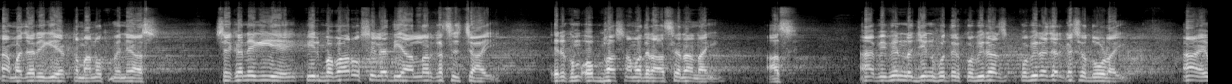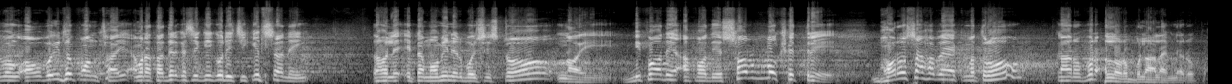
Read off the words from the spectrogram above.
হ্যাঁ মাজারে গিয়ে একটা মানত মেনে আস। সেখানে গিয়ে পীর বাবারও ছেলে দিয়ে আল্লাহর কাছে চাই। এরকম অভ্যাস আমাদের আছে না নাই? আছে। হ্যাঁ বিভিন্ন জিনভূতের কবিরাজ কবিরাজের কাছে দৌড়াই। হ্যাঁ এবং অবৈধ পন্থায় আমরা তাদের কাছে কি করি? চিকিৎসা নেই। তাহলে এটা মমিনের বৈশিষ্ট্য নয়। বিপদে আপদে সর্বক্ষেত্রে ভরসা হবে একমাত্র কার ওপর আল্লাহ রব্বুল আলমিনের ওপর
